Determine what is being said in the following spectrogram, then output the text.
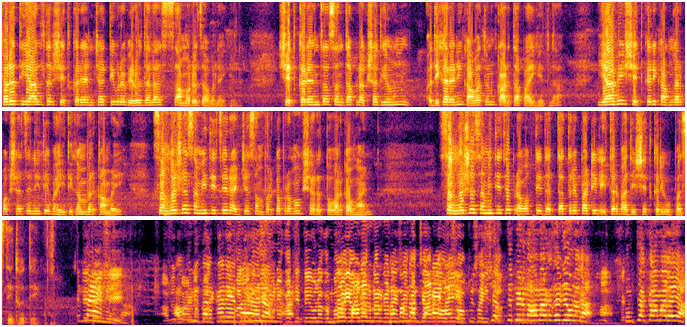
परत याल तर शेतकऱ्यांच्या तीव्र विरोधाला सामोरं जावं लागेल. शेतकऱ्यांचा संताप लक्षात घेऊन अधिकाऱ्यांनी गावातून काढता पाय घेतला. यावेळी शेतकरी कामगार पक्षाचे नेते भाई दिगंबर कांबळे संघर्ष समितीचे राज्य संपर्क प्रमुख शरद पवार गव्हाण संघर्ष समितीचे प्रवक्ते दत्तात्रय पाटील इतर बाधित शेतकरी उपस्थित होते. शक्तीपीठ महामार्गासाठी येऊ नका. शक्ती- तुमच्या कामाला या.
